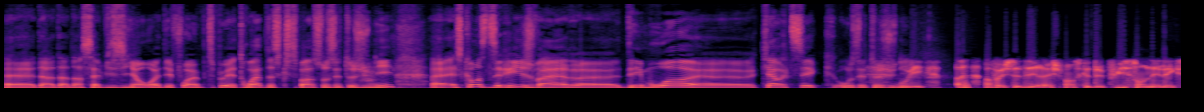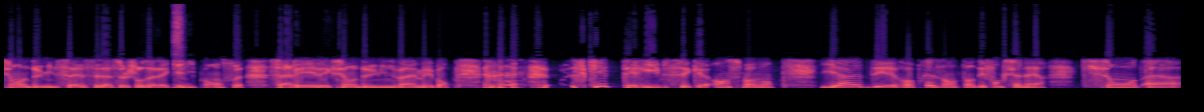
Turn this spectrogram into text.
dans, dans, dans, sa vision, des fois un petit peu étroite de ce qui se passe aux États-Unis. Est-ce qu'on se dirige vers des mois chaotiques aux États-Unis? Oui. Enfin, je te dirais, je pense que depuis son élection en 2016, c'est la seule chose à laquelle il pense. Sa réélection en 2020, mais bon. ce qui est terrible, c'est que en ce moment, il y a des représentants, des fonctionnaires qui sont à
